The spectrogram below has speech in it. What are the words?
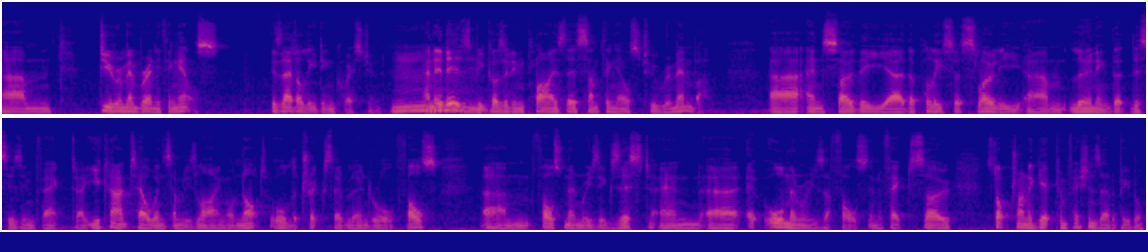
Um, do you remember anything else? Is that a leading question? And it is because it implies there's something else to remember. Uh, and so the uh, the police are slowly um, learning that this is in fact uh, you can't tell when somebody's lying or not. All the tricks they've learned are all false. Um, false memories exist, and uh, all memories are false in effect. So stop trying to get confessions out of people.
